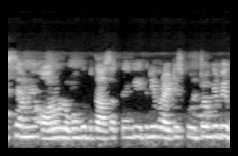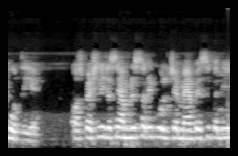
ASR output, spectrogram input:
इससे हमें और लोगों को बता सकते हैं कि इतनी वराइटीज़ कुलचों की भी होती है। और स्पेशली जैसे अमृतसरी कुलचे मैं बेसिकली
